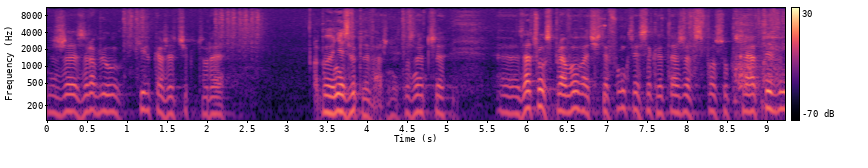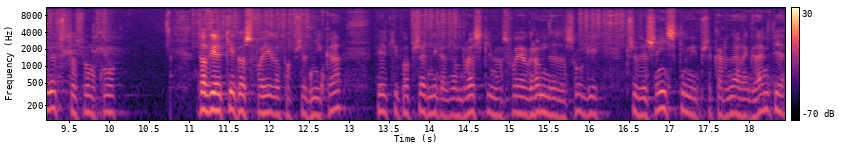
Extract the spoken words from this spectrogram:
że zrobił kilka rzeczy, które były niezwykle ważne. To znaczy e, zaczął sprawować tę funkcję sekretarza w sposób kreatywny w stosunku do wielkiego swojego poprzednika. Wielki poprzednik Dąbrowski miał swoje ogromne zasługi przy Wyszyńskim i przy kardynale Glempie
